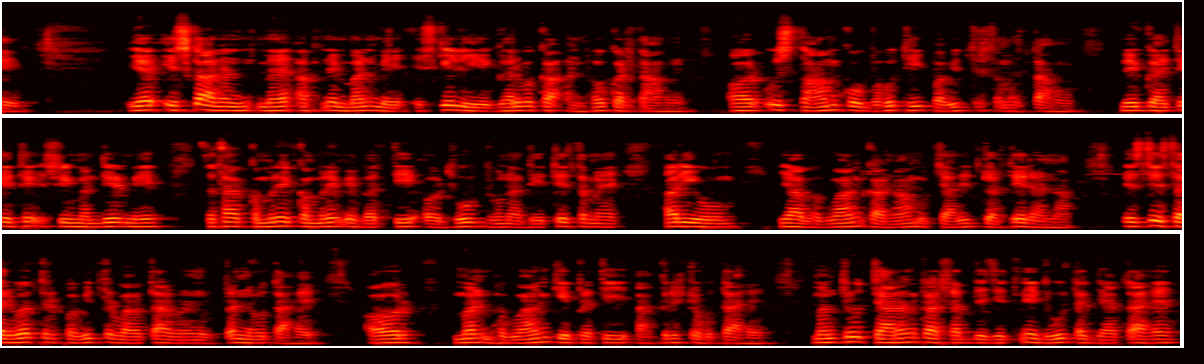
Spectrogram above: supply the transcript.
थे। यह इस कारण मैं अपने मन में इसके लिए गर्व का अनुभव करता हूँ और उस काम को बहुत ही पवित्र समझता हूँ। वे कहते थे, श्री मंदिर में तथा कमरे कमरे में बत्ती और धूप धुना देते समय हरि ओम या भगवान का नाम उच्चारित करते रहना। इससे सर्वत्र पवित्र वातावरण उत्पन्न होता है और मन भगवान के प्रति आकृष्ट होता है। मंत्रोच्चारण का शब्द जितने दूर तक जाता है,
